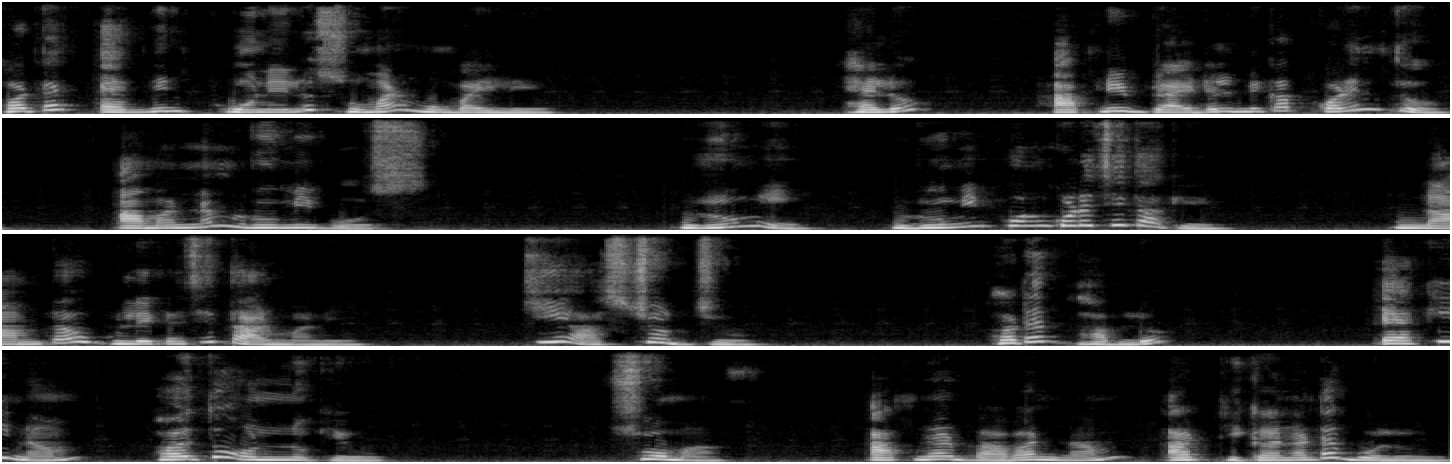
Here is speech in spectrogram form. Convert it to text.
হঠাৎ একদিন ফোন এলো সোমার মোবাইলে হ্যালো আপনি ব্রাইডাল মেকআপ করেন তো? আমার নাম রুমি বোস। রুমি? রুমি ফোন করেছে তাকে? নামটাও ভুলে গেছে তার মানে। কি আশ্চর্য! হঠাৎ ভাবলো, একই নাম, হয়তো অন্য কেউ। সোমা, আপনার বাবার নাম আর ঠিকানাটা বলুন।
